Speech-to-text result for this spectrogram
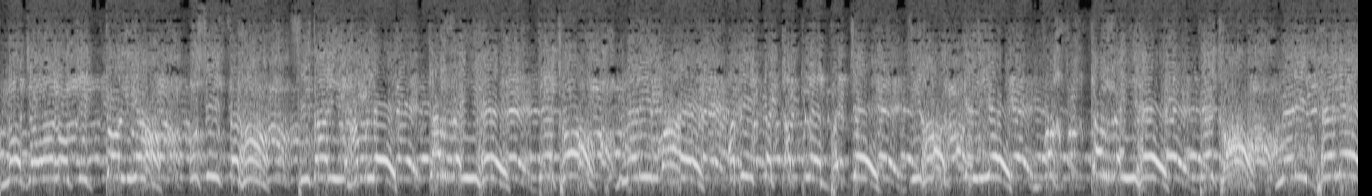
نوجوانوں کی ٹولیاں اسی طرح فدائی حملے کر رہی ہے۔ دیکھو، میری ماں ابھی تک اپنے بچے جہاد کے لیے وقف کر رہی ہے۔ دیکھو، میری بہنیں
